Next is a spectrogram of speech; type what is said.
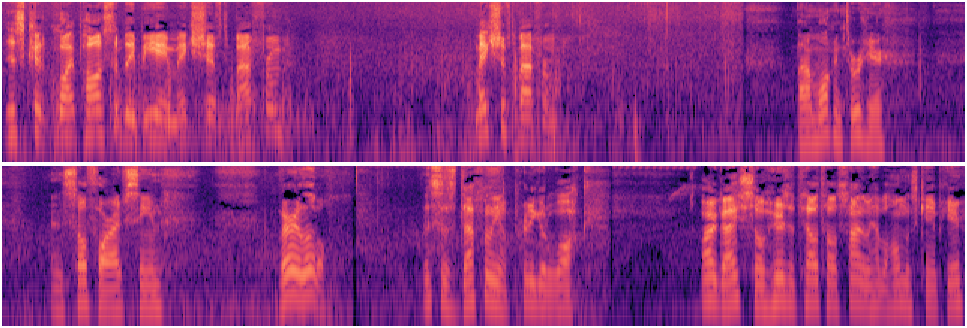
This could quite possibly be a makeshift bathroom. Makeshift bathroom. But I'm walking through here and so far I've seen very little. This is definitely a pretty good walk. All right, guys, so here's a telltale sign that we have a homeless camp here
